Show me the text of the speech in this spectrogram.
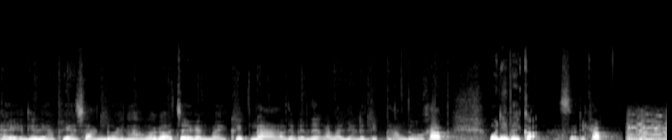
ให้อินเทเลียเพียช่างด้วยนะครับ แล้วก็เจอกันใหม่คลิปหน้าว่าจะเป็นเรื่องอะไรอย่าลืมติดตามดูครับ วันนี้ไปก่อน สวัสดีครับ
